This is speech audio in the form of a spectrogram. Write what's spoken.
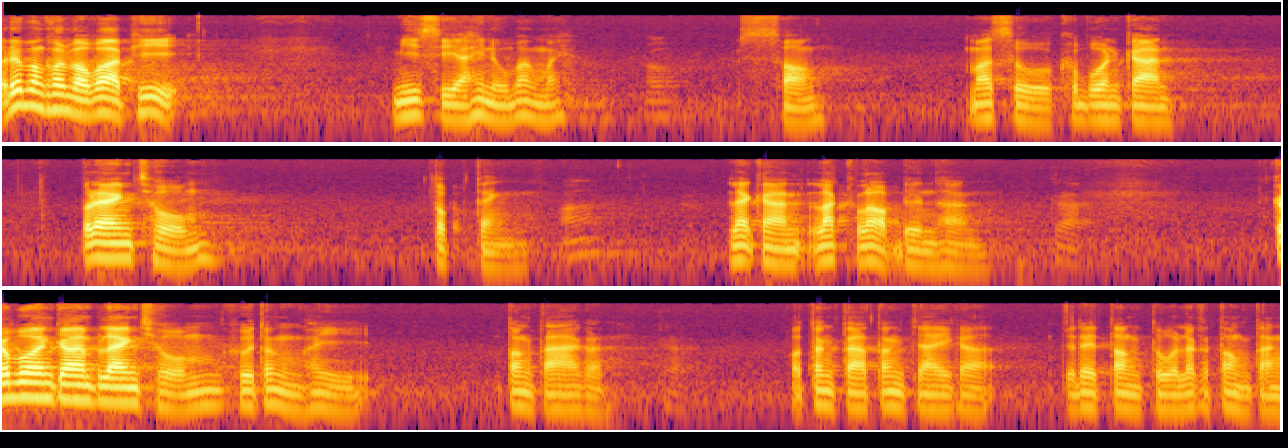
หรือบางคนบอกว่าพี่มีเสียให้หนูบ้างไหมโอ้สอง มาสู่ขบวนการ แปลงโฉม ตกแต่ง และการลักลอบเดินทาง กระบวนการแปลงโฉมคือต้องให้ต้องตาก่อนครับพอต้องตาต้องใจก็จะได้ต้องตัวแล้วก็ต้องตัง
